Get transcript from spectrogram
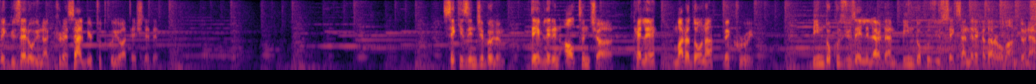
ve güzel oyuna küresel bir tutkuyu ateşledi. 8. Bölüm Devlerin Altın Çağı Pele, Maradona ve Cruyff 1950'lerden 1980'lere kadar olan dönem,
